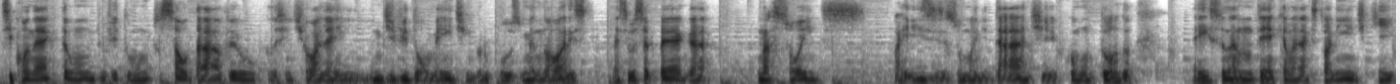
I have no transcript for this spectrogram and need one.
se conectam de um jeito muito saudável quando a gente olha individualmente em grupos menores. Mas se você pega nações, países, humanidade como um todo, é isso, né? Não tem aquela historinha de que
